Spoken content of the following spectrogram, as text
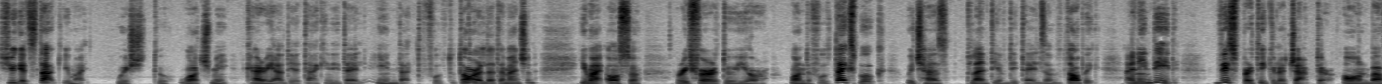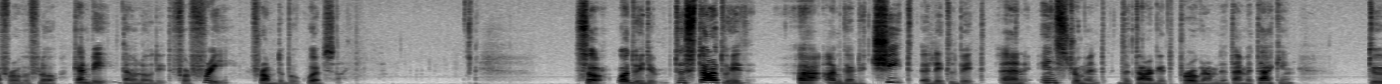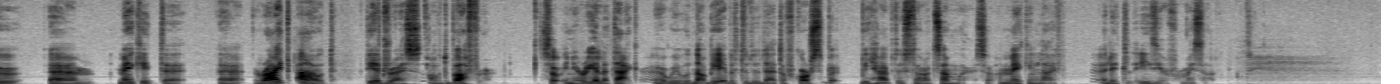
If you get stuck, you might wish to watch me carry out the attack in detail in that full tutorial that I mentioned, you might also refer to your wonderful textbook, which has plenty of details on the topic. And indeed, this particular chapter on buffer overflow can be downloaded for free from the book website. So, what do we do? To start with, uh, I'm going to cheat a little bit and instrument the target program that I'm attacking to um, make it uh, uh, write out the address of the buffer. So in a real attack, uh, we would not be able to do that, of course, but we have to start somewhere. So I'm making life a little easier for myself.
